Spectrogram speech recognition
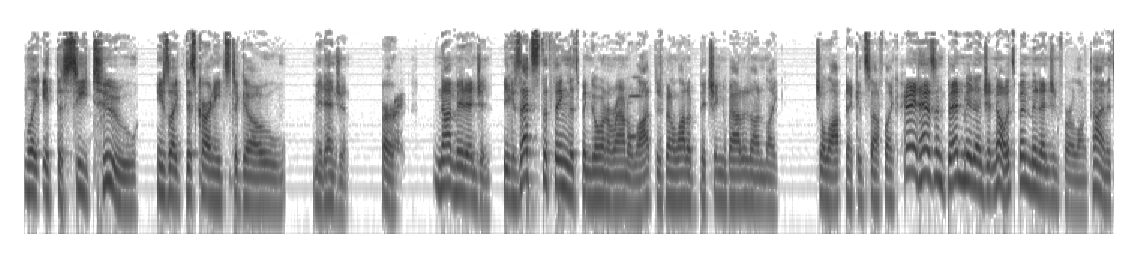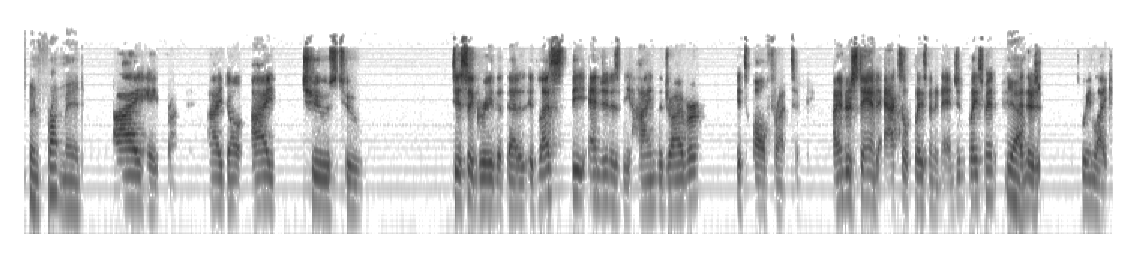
like at the C2, he's like this car needs to go mid-engine or Right. not mid-engine because that's the thing that's been going around a lot. There's been a lot of bitching about it on like Jalopnik and stuff like, hey, it hasn't been mid-engine. No, it's been mid-engine for a long time. It's been front mid. I hate front end. I don't. I choose to disagree that that is, unless the engine is behind the driver, it's all front to me. I understand axle placement and engine placement, Yeah. and there's between like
